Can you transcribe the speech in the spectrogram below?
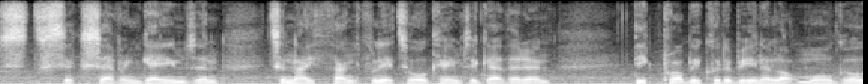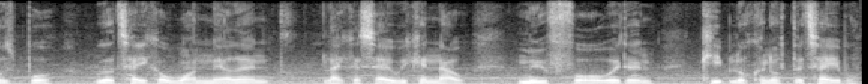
six, seven games, and tonight, thankfully, it all came together. And there probably could have been a lot more goals, but we'll take a 1 0 and, like I say, we can now move forward and keep looking up the table.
